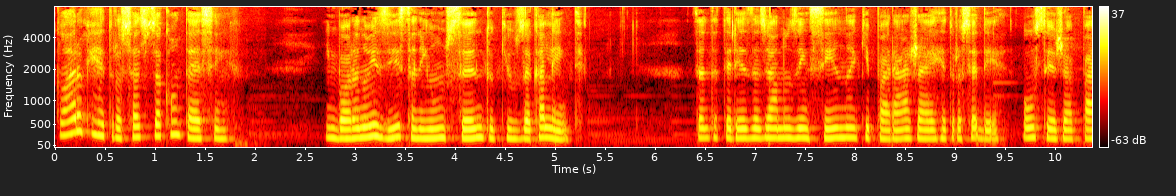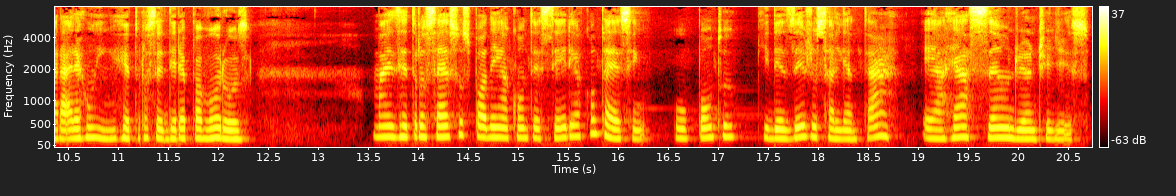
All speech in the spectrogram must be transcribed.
Claro que retrocessos acontecem, embora não exista nenhum santo que os acalente. Santa Teresa já nos ensina que parar já é retroceder, ou seja, parar é ruim, retroceder é pavoroso. Mas retrocessos podem acontecer e acontecem. O ponto que desejo salientar é a reação diante disso.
